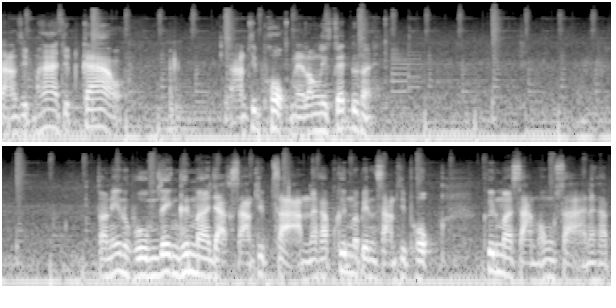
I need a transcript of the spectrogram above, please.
35.9 36เนี่ยลองรีเฟรชดูหน่อย ตอนนี้อุณหภูมิเด้งขึ้นมาจาก 33 นะครับ ขึ้นมาเป็น 36 ขึ้นมา 3 องศานะครับ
